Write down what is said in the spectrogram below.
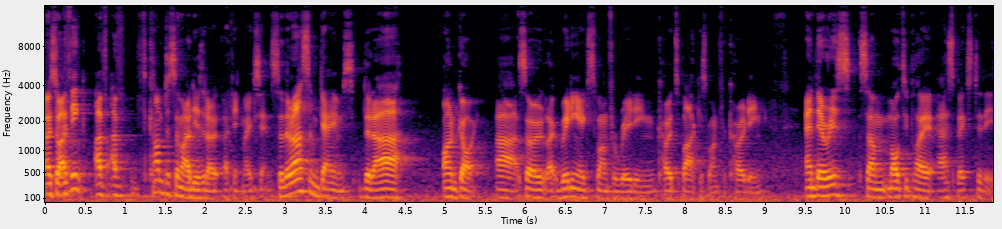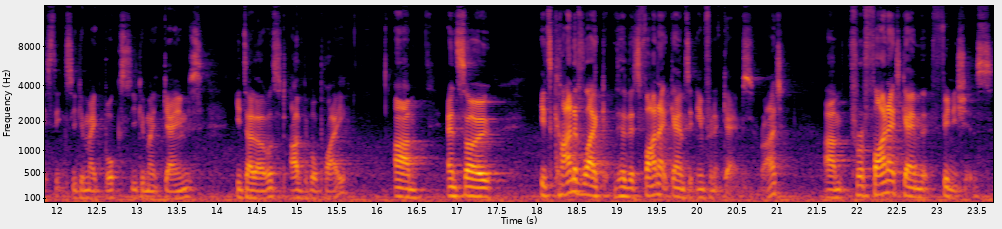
oh, so I think I've, I've come to some ideas that I, I think make sense. So there are some games that are ongoing. Uh, so like Reading Eggs is one for reading, Code Spark is one for coding, and there is some multiplayer aspects to these things. You can make books, you can make games inside levels that other people play, um, and so it's kind of like there's finite games and infinite games, right? Um, for a finite game that finishes,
